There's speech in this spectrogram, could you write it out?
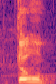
Então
